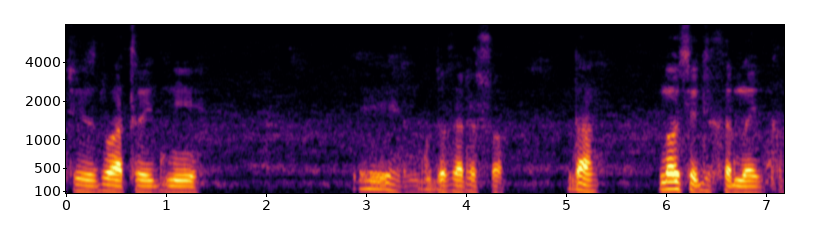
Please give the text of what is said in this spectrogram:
через 2-3 дні. І буде хорошо. Да, носять гарненько.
